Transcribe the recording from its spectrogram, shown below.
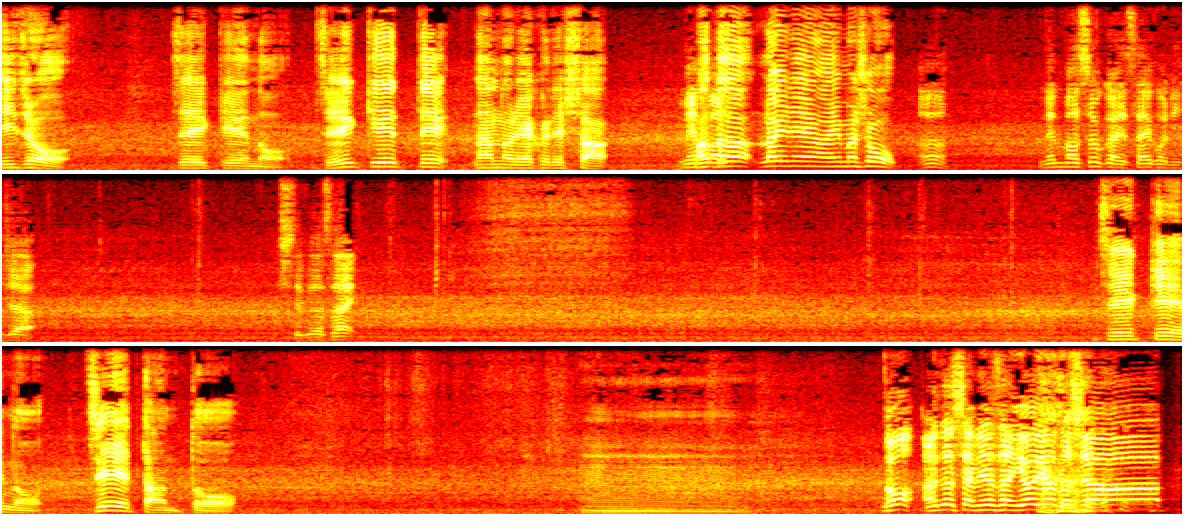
以上 JK の JK って何の略でした？メンバー、また来年会いましょううん。メンバー紹介最後にじゃあ、してください。JK の J 担当うーんどうも、ありがとうございました。皆さん、良いお年を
